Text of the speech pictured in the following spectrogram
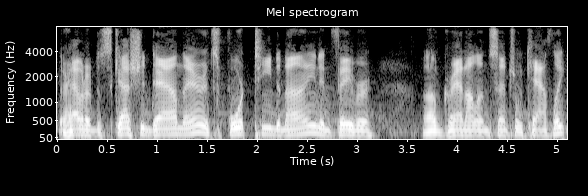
they're having a discussion down there. It's 14 to 9 in favor of Grand Island Central Catholic.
